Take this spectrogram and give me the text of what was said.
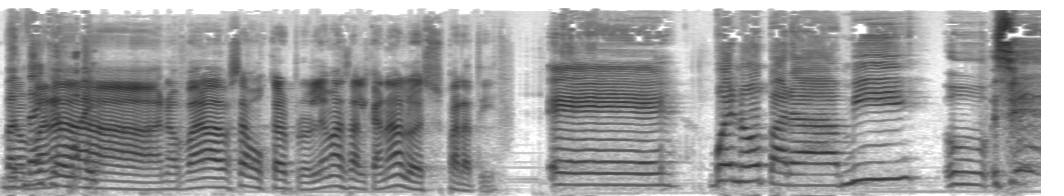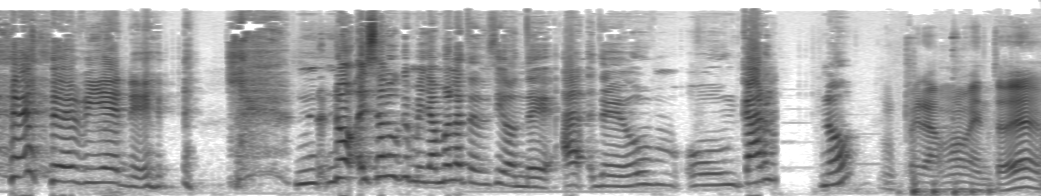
¿Nos Bandai, van, guay. a, ¿Nos vas a buscar problemas al canal o es para ti? Eh, bueno, para mí uh, se viene. No, es algo que me llamó la atención de, de un, un cargo, ¿no? Espera un momento, ¿eh?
